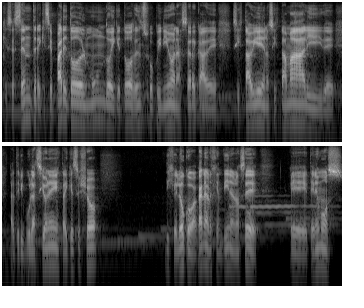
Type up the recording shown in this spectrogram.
que se centre, que se pare todo el mundo y que todos den su opinión acerca de si está bien o si está mal y de la tripulación esta y qué sé yo. Dije, loco, acá en Argentina, no sé, eh, tenemos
